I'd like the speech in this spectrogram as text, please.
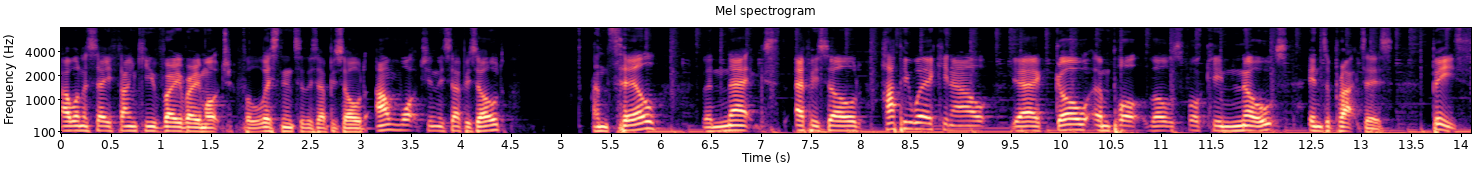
I want to say thank you very, very much for listening to this episode and watching this episode. Until the next episode. Happy working out. Yeah, go and put those fucking notes into practice. Peace.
